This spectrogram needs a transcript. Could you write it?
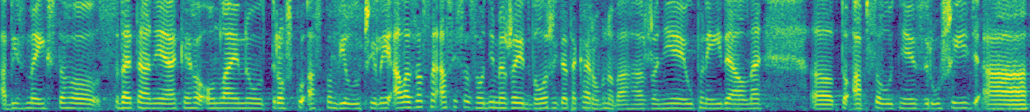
aby sme ich z toho sveta nejakého online trošku aspoň vylúčili. Ale zase asi sa zhodneme, že je dôležitá taká rovnováha, že nie je úplne ideálne uh, to absolútne zrušiť a,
